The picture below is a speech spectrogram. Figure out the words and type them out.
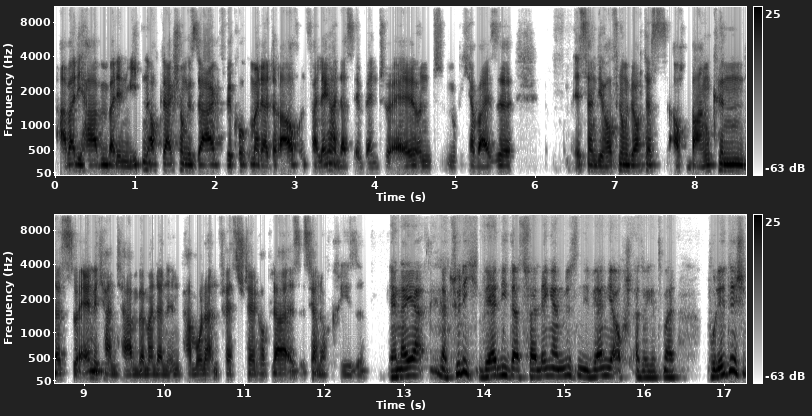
Aber die haben bei den Mieten auch gleich schon gesagt, wir gucken mal da drauf und verlängern das eventuell. Und möglicherweise ist dann die Hoffnung doch, dass auch Banken das so ähnlich handhaben, wenn man dann in ein paar Monaten feststellt, hoppla, es ist ja noch Krise. Ja, naja, natürlich werden die das verlängern müssen. Die werden ja auch, also jetzt mal politisch,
